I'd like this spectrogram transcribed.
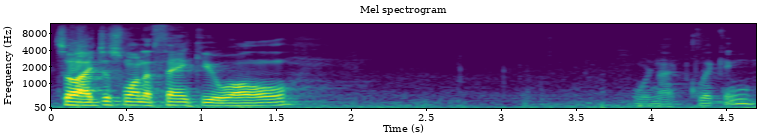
So I just want to thank you all we're not clicking.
